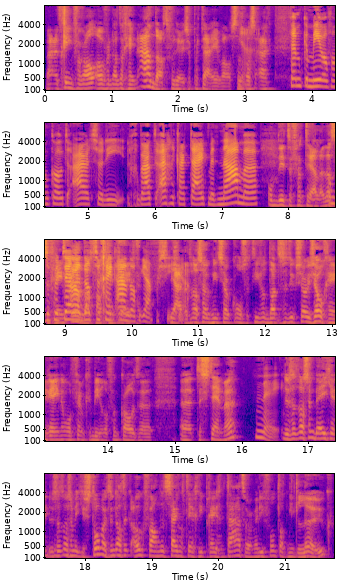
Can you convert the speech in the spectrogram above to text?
Maar het ging vooral over dat er geen aandacht voor deze partijen was. Dat Ja. was eigenlijk Femke Merel van Koten Aartsen, die gebruikte eigenlijk haar tijd met name om dit te vertellen. Dat om te vertellen dat aandacht ze geen gekregen. aandacht... Ja, precies. Ja, Ja, dat was ook niet zo constructief. Want dat is natuurlijk sowieso geen reden om op Femke Merel van Koten eh, te stemmen. Nee. Dus dat, was een beetje, dus dat was een beetje stom. En toen dacht ik ook van, dat zei ik nog tegen die presentator, maar die vond dat niet leuk.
